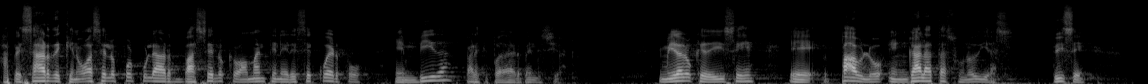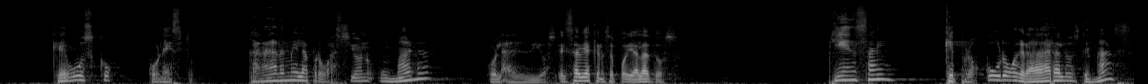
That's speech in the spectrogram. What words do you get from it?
a pesar de que no va a ser lo popular, va a ser lo que va a mantener ese cuerpo en vida para que pueda dar bendición. Y mira lo que dice eh, Pablo en Gálatas 1.10. Dice, ¿qué busco con esto? ¿Ganarme la aprobación humana o la de Dios? Él sabía que no se podía las dos. ¿Piensan que procuro agradar a los demás?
